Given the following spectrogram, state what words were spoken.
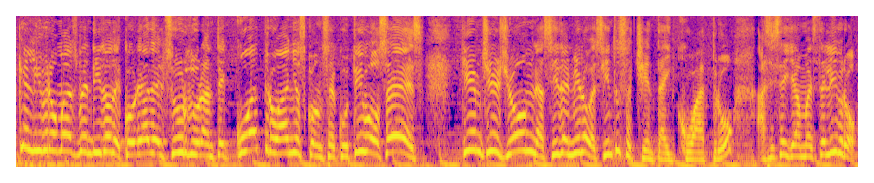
que el libro más vendido de Corea del Sur durante cuatro años consecutivos es Kim Ji-jong, nacida en 1984? Así se llama este libro.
